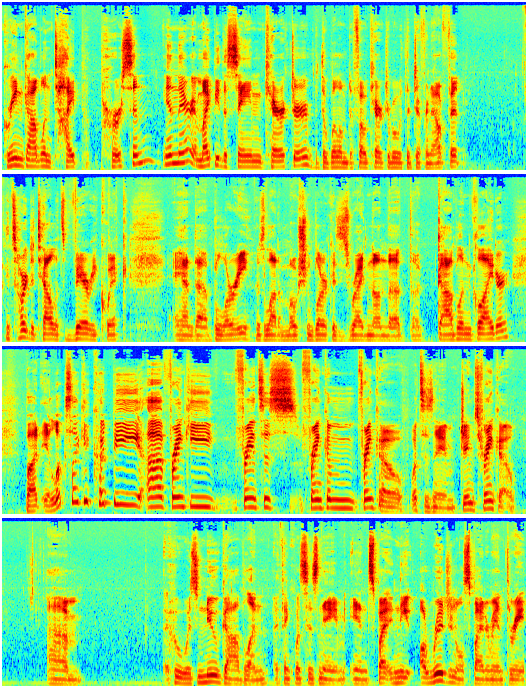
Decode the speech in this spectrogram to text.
Green Goblin type person in there. It might be the same character, but the Willem Dafoe character, but with a different outfit. It's hard to tell. It's very quick and uh, blurry. There's a lot of motion blur because he's riding on the, the Goblin glider. But it looks like it could be uh, Frankie Francis Frankum Franco. What's his name? James Franco. Um, who was New Goblin, I think was his name in Spy- in the original Spider-Man 3.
